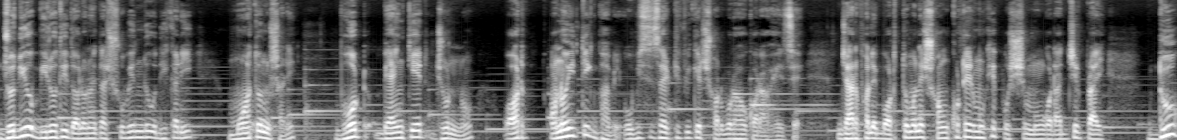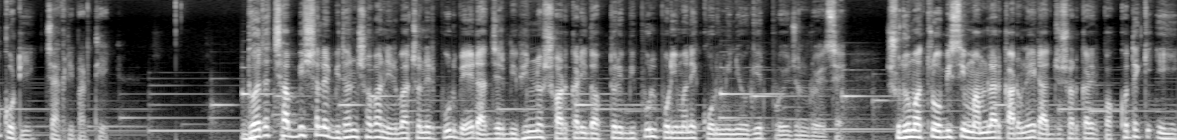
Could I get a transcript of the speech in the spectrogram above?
যদিও বিরোধী দলনেতা শুভেন্দু অধিকারী মত অনুসারে ভোট ব্যাংকের জন্য অনৈতিকভাবে ওবিসি সার্টিফিকেট সরবরাহ করা হয়েছে, যার ফলে বর্তমানে সংকটের মুখে পশ্চিমবঙ্গ রাজ্যের প্রায় দু কোটি চাকরি প্রার্থী। দুহাজার ছাব্বিশ সালের বিধানসভা নির্বাচনের পূর্বে রাজ্যের বিভিন্ন সরকারি দপ্তরে বিপুল পরিমাণে কর্মী নিয়োগের প্রয়োজন রয়েছে। শুধুমাত্র ওবিসি মামলার কারণেই রাজ্য সরকারের পক্ষ থেকে এই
